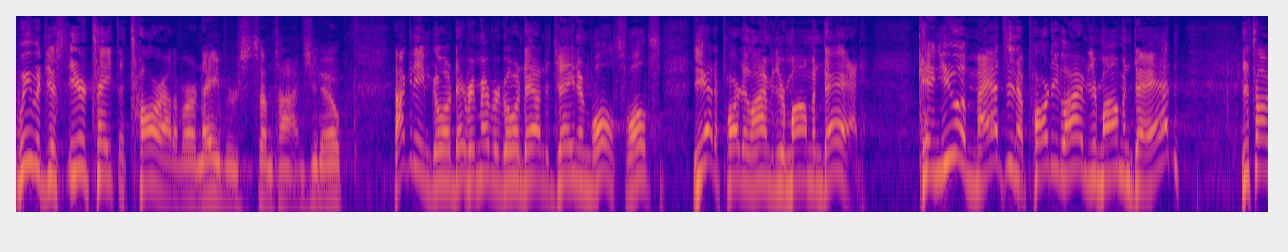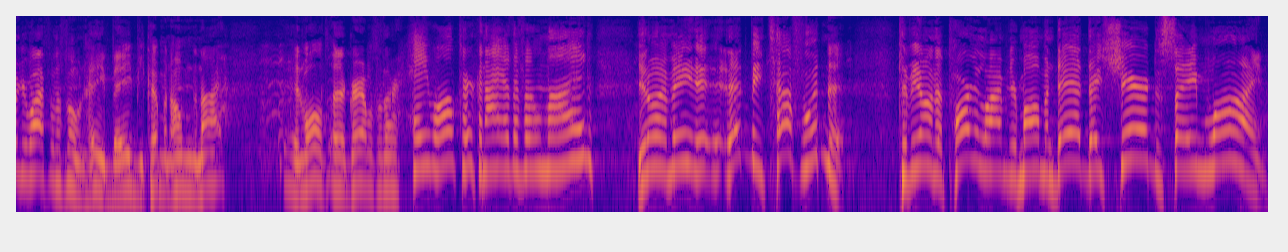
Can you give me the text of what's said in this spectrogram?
we would just irritate the tar out of our neighbors sometimes, you know. I can even go, remember going down to Jane and Walt's. Waltz, you had a party line with your mom and dad. Can you imagine a party line with your mom and dad? You're talking to your wife on the phone. Hey, babe, you coming home tonight? And Walt, uh, Grandma's on there. Hey, Walter, can I have the phone line? You know what I mean? It, that'd be tough, wouldn't it? To be on a party line with your mom and dad, they shared the same line.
